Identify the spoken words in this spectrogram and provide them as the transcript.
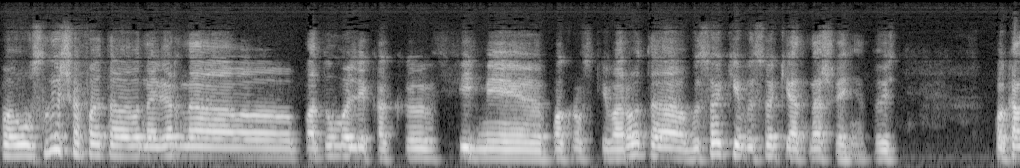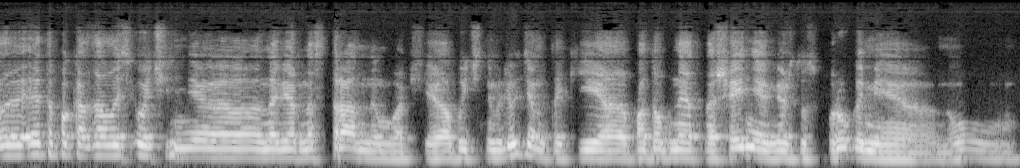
услышав это, наверное, подумали, как в фильме «Покровские ворота», высокие-высокие отношения. То есть это показалось очень, э, наверное, странным вообще обычным людям. Такие подобные отношения между супругами, ну,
